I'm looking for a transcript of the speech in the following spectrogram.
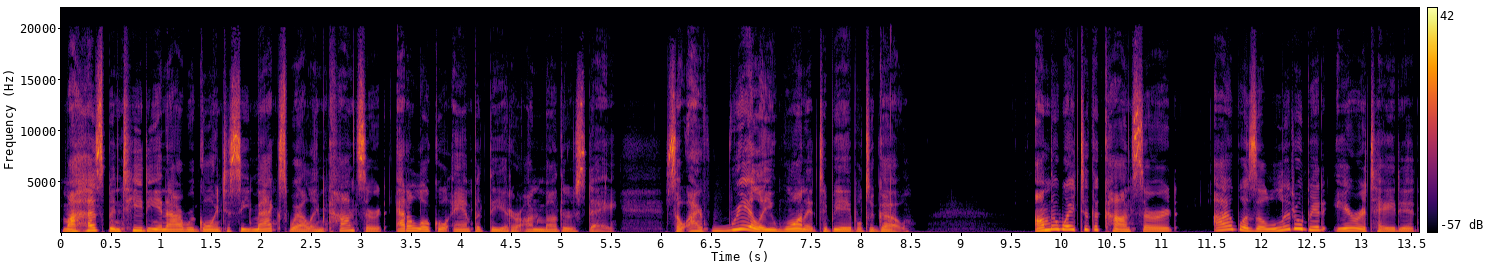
my husband T.D. and I were going to see Maxwell in concert at a local amphitheater on Mother's Day, so I really wanted to be able to go. On the way to the concert, I was a little bit irritated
